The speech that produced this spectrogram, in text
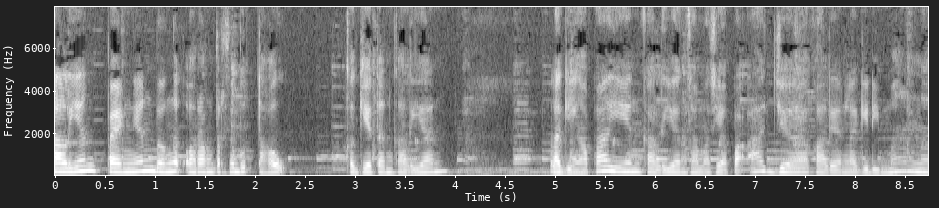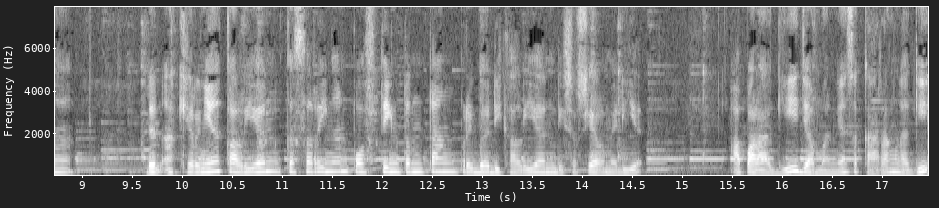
kalian pengen banget orang tersebut tahu kegiatan kalian lagi ngapain, kalian sama siapa aja, kalian lagi di mana. Dan akhirnya kalian keseringan posting tentang pribadi kalian di sosial media. Apalagi zamannya sekarang lagi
